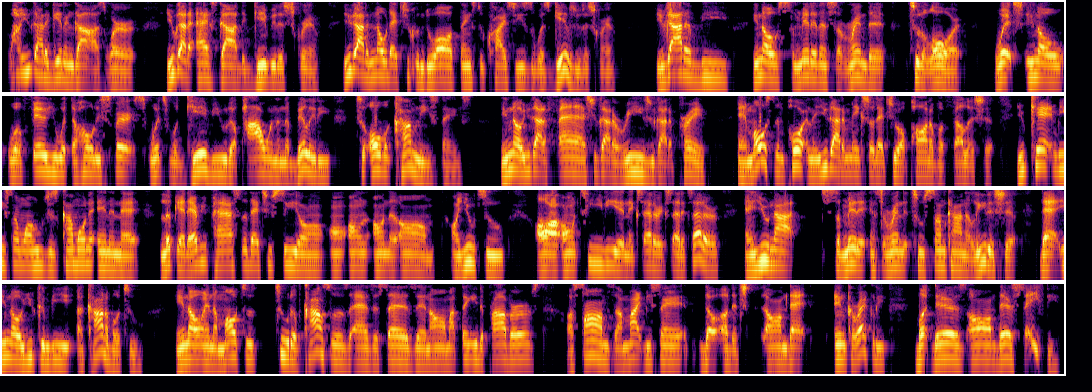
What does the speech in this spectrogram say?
Well, you got to get in God's word. You got to ask God to give you the strength. You got to know that you can do all things through Christ Jesus, which gives you the strength. You got to be, you know, submitted and surrendered to the Lord, which, you know, will fill you with the Holy Spirit, which will give you the power and the ability to overcome these things. You know, you got to fast, you got to read, you got to pray. And most importantly, you got to make sure that you're part of a fellowship. You can't be someone who just come on the internet, look at every pastor that you see on on on, on the um on YouTube or on TV and et cetera, et cetera, et cetera, and you not submitted and surrendered to some kind of leadership that you know you can be accountable to. You know, in a multitude of counselors, as it says in um, I think either Proverbs or Psalms. I might be saying the, uh, the um that incorrectly, but there's um there's safety.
